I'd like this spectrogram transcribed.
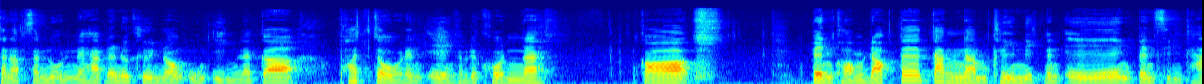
สนับสนุนนะครับนั่นก็คือน้องอุ๋งอิง แล้วก็พ่อโจนั่นเองครับทุกคนนะ ก็เป็นของดรกังนำคลินิกนั่นเอง เป็นสินค้า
